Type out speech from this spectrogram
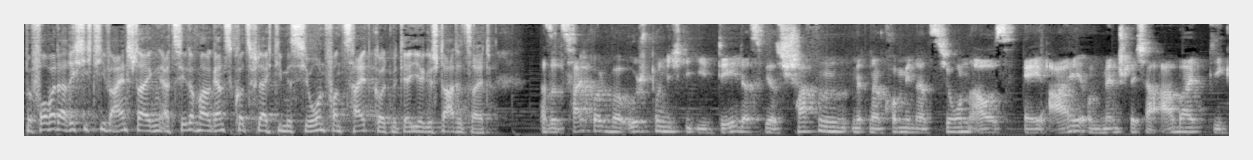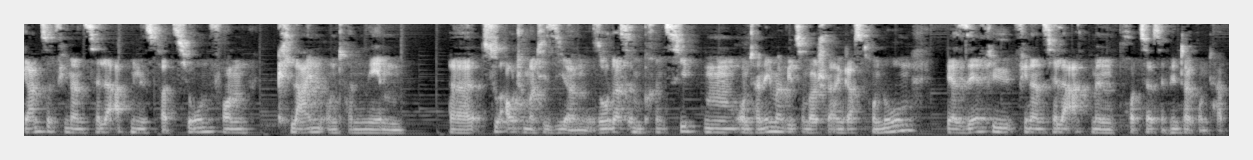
Bevor wir da richtig tief einsteigen, erzähl doch mal ganz kurz vielleicht die Mission von Zeitgold, mit der ihr gestartet seid. Also Zeitgold war ursprünglich die Idee, dass wir es schaffen, mit einer Kombination aus AI und menschlicher Arbeit die ganze finanzielle Administration von Kleinunternehmen äh, zu automatisieren, so dass im Prinzip ein Unternehmer wie zum Beispiel ein Gastronom, der sehr viel finanzielle Admin-Prozesse im Hintergrund hat,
